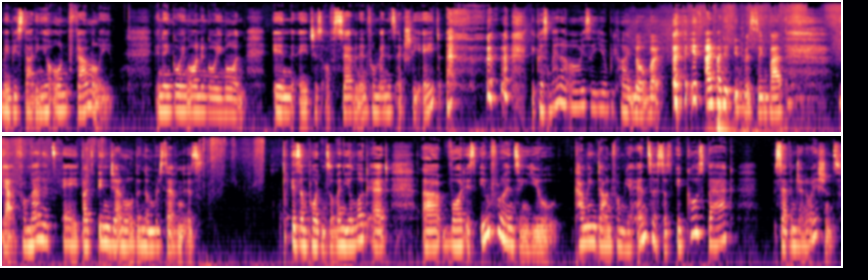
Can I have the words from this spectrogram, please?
maybe starting your own family, and then going on and going on in ages of 7. And for men, it's actually 8. because men are always a year behind. No, but it, I find it interesting. But yeah, for men it's eight, but in general the number seven is is important. So when you look at uh, what is influencing you coming down from your ancestors, it goes back seven generations.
